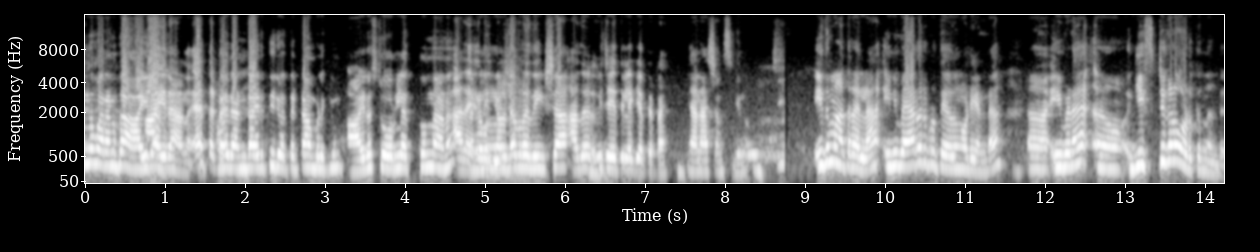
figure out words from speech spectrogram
എന്ന് പറയുന്നത് ആയിരം. ആണ് എത്തട്ടെ. രണ്ടായിരത്തി ഇരുപത്തി എട്ട് ആകുമ്പോഴേക്കും ആയിരം സ്റ്റോറിൽ എത്തും എന്നാണ് അതെ നിങ്ങളുടെ പ്രതീക്ഷ അത് വിജയത്തിലേക്ക് എത്തട്ടെ. ഞാൻ ആശംസിക്കുന്നു. ഇത് മാത്രല്ല ഇനി വേറൊരു പ്രത്യേകത കൂടിയുണ്ട്. ഇവിടെ ഗിഫ്റ്റുകൾ കൊടുക്കുന്നുണ്ട്.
